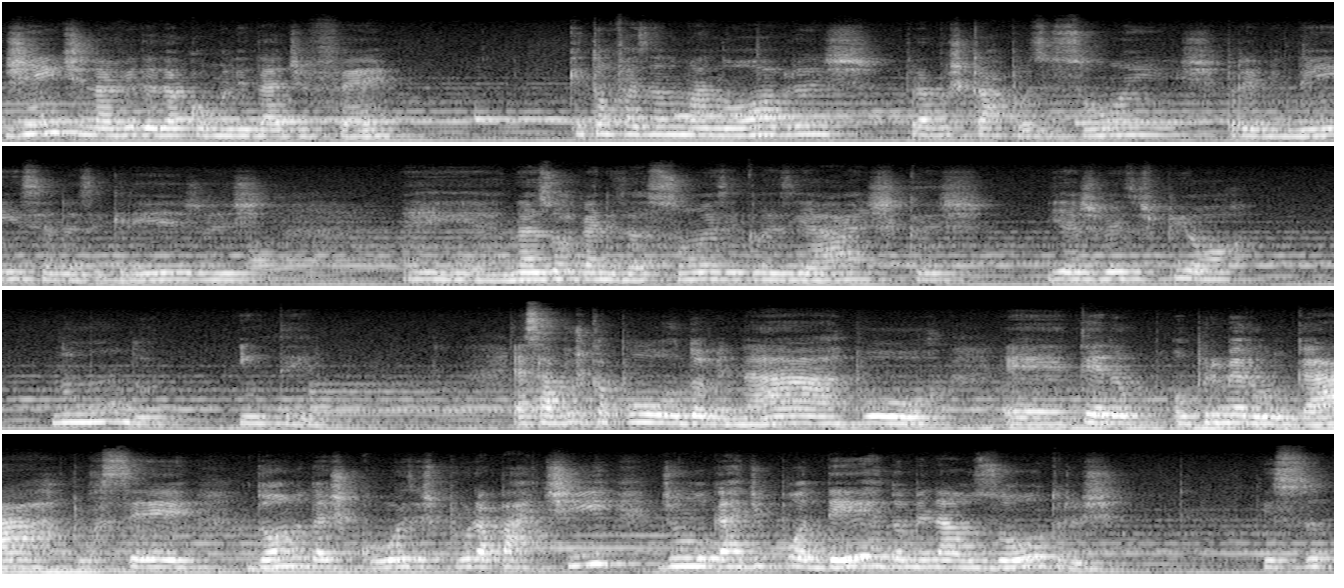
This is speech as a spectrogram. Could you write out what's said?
gente na vida da comunidade de fé que estão fazendo manobras para buscar posições, preeminência nas igrejas, é, nas organizações eclesiásticas e às vezes pior, no mundo inteiro essa busca por dominar, por é, ter o, o, primeiro lugar, por ser dono das coisas, por a partir de um lugar de poder dominar os outros, isso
